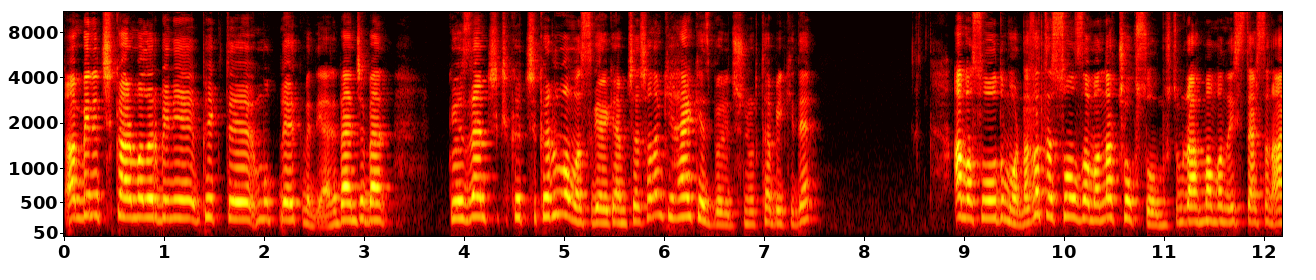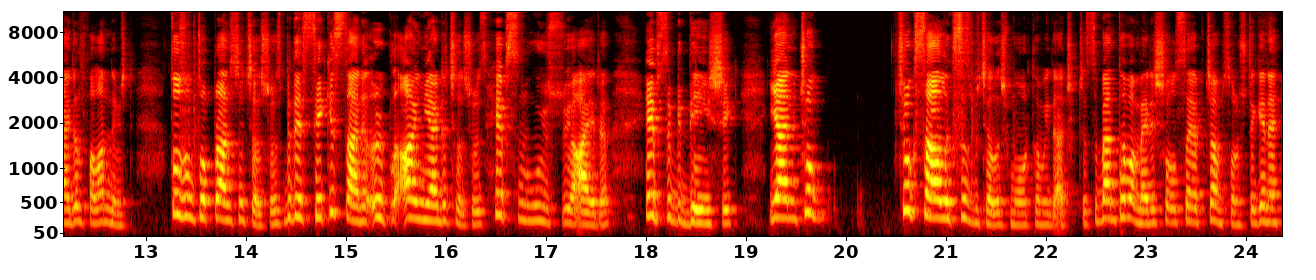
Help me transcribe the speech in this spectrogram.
Ama beni çıkarmaları beni pek de mutlu etmedi yani. Bence ben gözden çık- çıkarılmaması gereken bir çalışanım ki herkes böyle düşünür tabii ki de. Ama soğudum orada. Zaten son zamanlar çok soğumuştum. Rahman bana istersen ayrıl falan demişti. Tozun toprağın içinde çalışıyoruz. Bir de 8 tane ırkla aynı yerde çalışıyoruz. Hepsinin huyu suyu ayrı. Hepsi bir değişik. Yani çok çok sağlıksız bir çalışma ortamıydı açıkçası. Ben tamam her iş olsa yapacağım sonuçta. Gene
